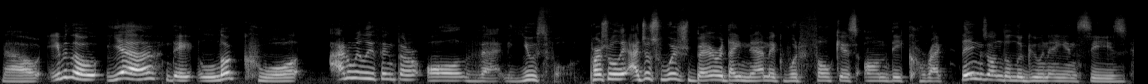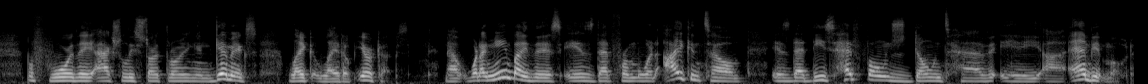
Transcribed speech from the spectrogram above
Now, even though, yeah, they look cool, I don't really think they're all that useful. Personally, I just wish Beyerdynamic would focus on the correct things on the Lagoon ANCs before they actually start throwing in gimmicks like light up ear cups. Now, what I mean by this is that from what I can tell is that these headphones don't have a uh, ambient mode.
